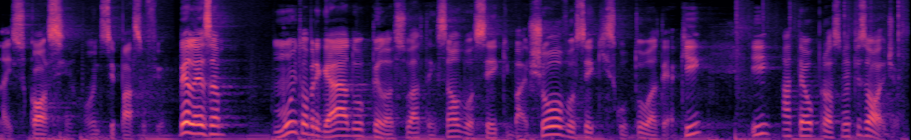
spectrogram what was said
na Escócia, onde se passa o filme. Beleza? Muito obrigado pela sua atenção, você que baixou, você que escutou até aqui e até o próximo episódio.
